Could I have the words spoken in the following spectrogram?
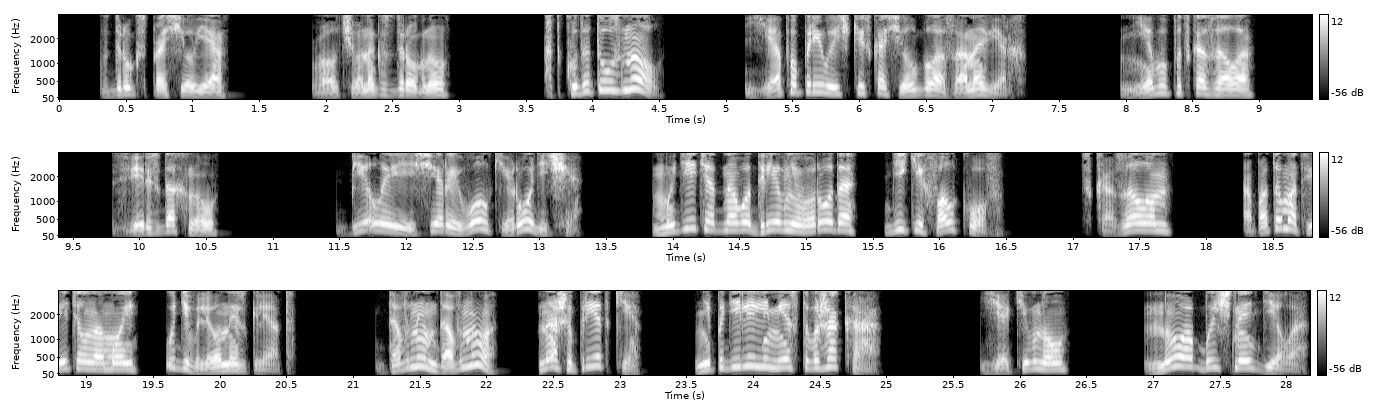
— вдруг спросил я. Волчонок вздрогнул. «Откуда ты узнал?» Я по привычке скосил глаза наверх. Небо подсказало. Зверь вздохнул. «Белые и серые волки — родичи. Мы дети одного древнего рода диких волков», — сказал он, а потом ответил на мой удивленный взгляд. «Давным-давно наши предки не поделили место вожака. Я кивнул. «Ну, обычное дело.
